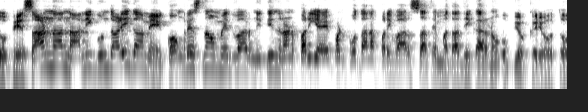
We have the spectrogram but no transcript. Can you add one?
તો ભેસાણના નાની ગુંદાળી ગામે કોંગ્રેસના ઉમેદવાર નીતિન રણપરિયાએ પણ પોતાના પરિવાર સાથે મતાધિકારનો ઉપયોગ કર્યો હતો.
